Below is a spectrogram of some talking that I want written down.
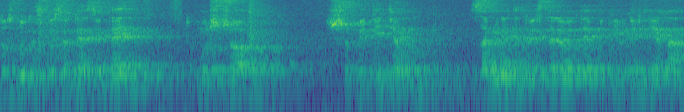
достукатися до сердець дітей, тому що щоб дітям замінити той стереотип, який в них є на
